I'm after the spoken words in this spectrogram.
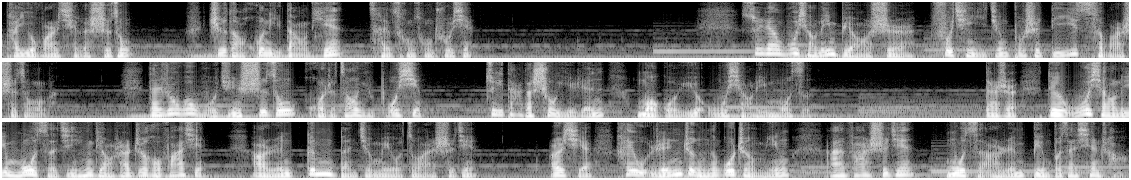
他又玩起了失踪，直到婚礼当天才匆匆出现。虽然吴小林表示父亲已经不是第一次玩失踪了。但如果武军失踪或者遭遇不幸，最大的受益人莫过于吴小林母子。但是对吴小林母子进行调查之后，发现二人根本就没有作案时间，而且还有人证能够证明案发时间母子二人并不在现场。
